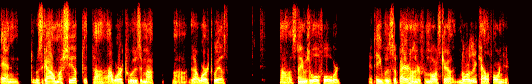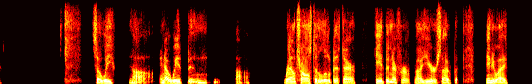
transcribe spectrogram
and there was a guy on my ship that uh, I worked with was in my uh, that I worked with. Uh, his name was Wolf Ward and he was a bear hunter from North Cal- Northern California. So we, you know, we had been around Charleston a little bit there. He had been there for a year or so, but anyway,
